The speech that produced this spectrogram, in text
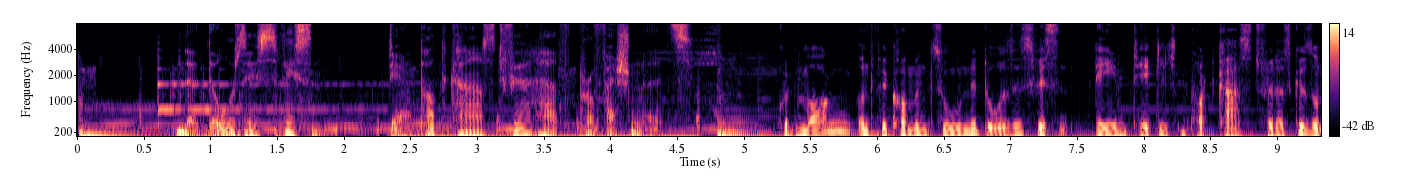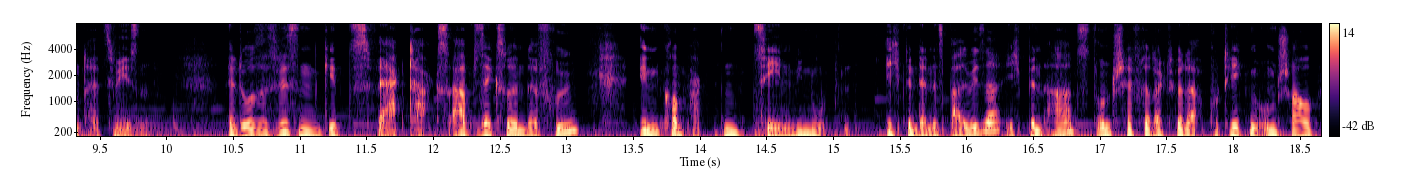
Ne Dosis Wissen, der Podcast für Health Professionals. Guten Morgen und willkommen zu Ne Dosis Wissen, dem täglichen Podcast für das Gesundheitswesen. Ne Dosis Wissen gibt's werktags ab 6 Uhr in der Früh in kompakten 10 Minuten. Ich bin Dennis Ballwieser, ich bin Arzt und Chefredakteur der Apothekenumschau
